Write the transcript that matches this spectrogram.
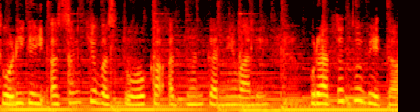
छोड़ी गई असंख्य वस्तुओं का अध्ययन करने वाले पुरातत्व वेता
